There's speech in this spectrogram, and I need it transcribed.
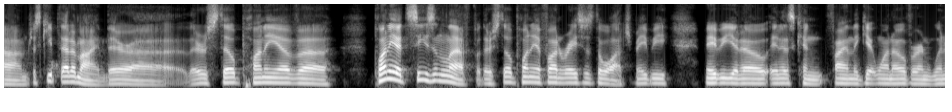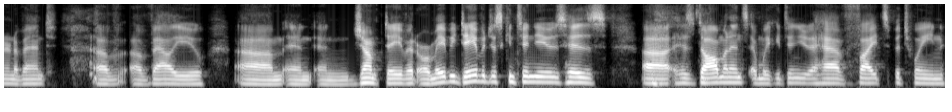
um, just keep that in mind. There, uh, there's still plenty of uh, plenty of season left, but there's still plenty of fun races to watch. Maybe, maybe you know, Innes can finally get one over and win an event of of value, um, and and jump David, or maybe David just continues his uh, his dominance, and we continue to have fights between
